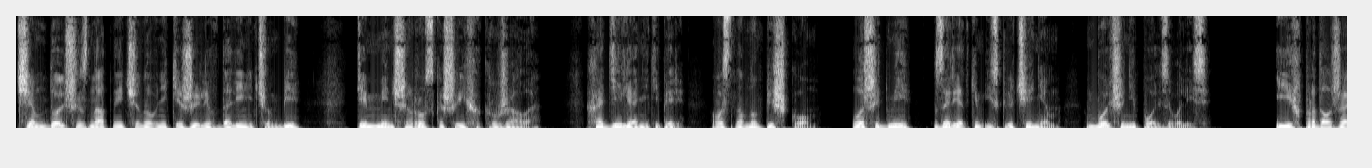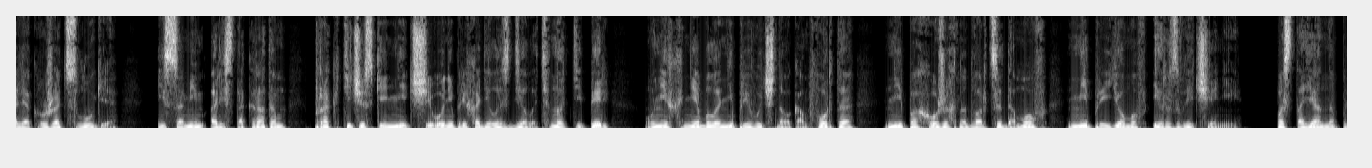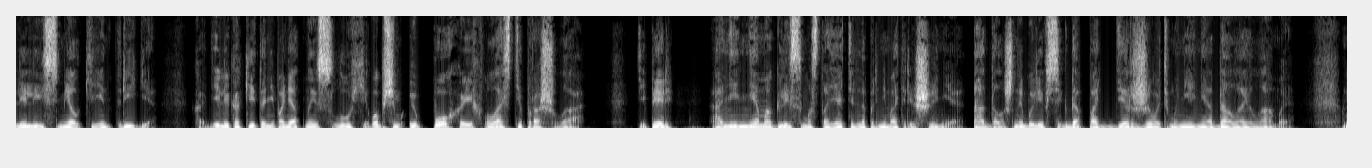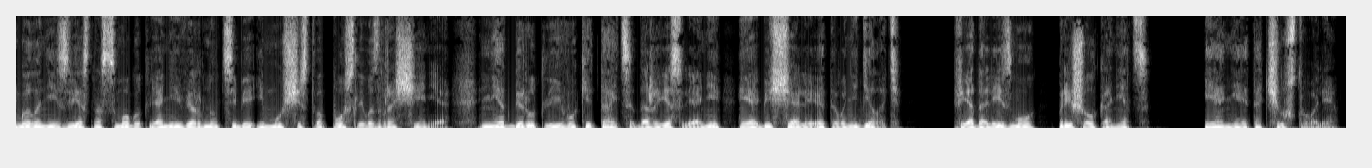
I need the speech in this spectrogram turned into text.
Чем дольше знатные чиновники жили в долине Чумби, тем меньше роскоши их окружало. Ходили они теперь в основном пешком, Лошадьми, за редким исключением, больше не пользовались. Их продолжали окружать слуги, и самим аристократам практически ничего не приходилось делать, но теперь у них не было ни привычного комфорта, ни похожих на дворцы домов, ни приемов и развлечений. Постоянно плелись мелкие интриги, ходили какие-то непонятные слухи. В общем, эпоха их власти прошла. Теперь они не могли самостоятельно принимать решения, а должны были всегда поддерживать мнение Далай-ламы. Было неизвестно, смогут ли они вернуть себе имущество после возвращения, не отберут ли его китайцы, даже если они и обещали этого не делать. Феодализму пришел конец, и они это чувствовали.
